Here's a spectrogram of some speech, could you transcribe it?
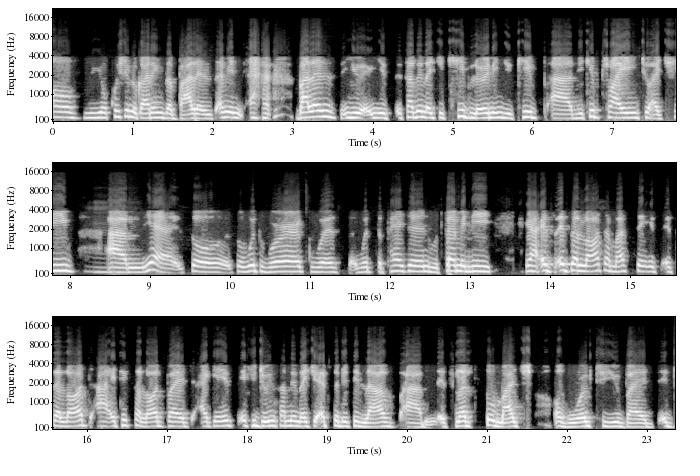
of your question regarding the balance, I mean, balance you it's something that you keep learning, you keep uh, you keep trying to achieve. Mm. Um, yeah, so so with work, with with the pageant, with family, yeah, it's it's a lot. I must say, it's it's a lot. Uh, it takes a lot, but I guess if you're doing something that you absolutely love, um, it's not so much of work to you, but it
